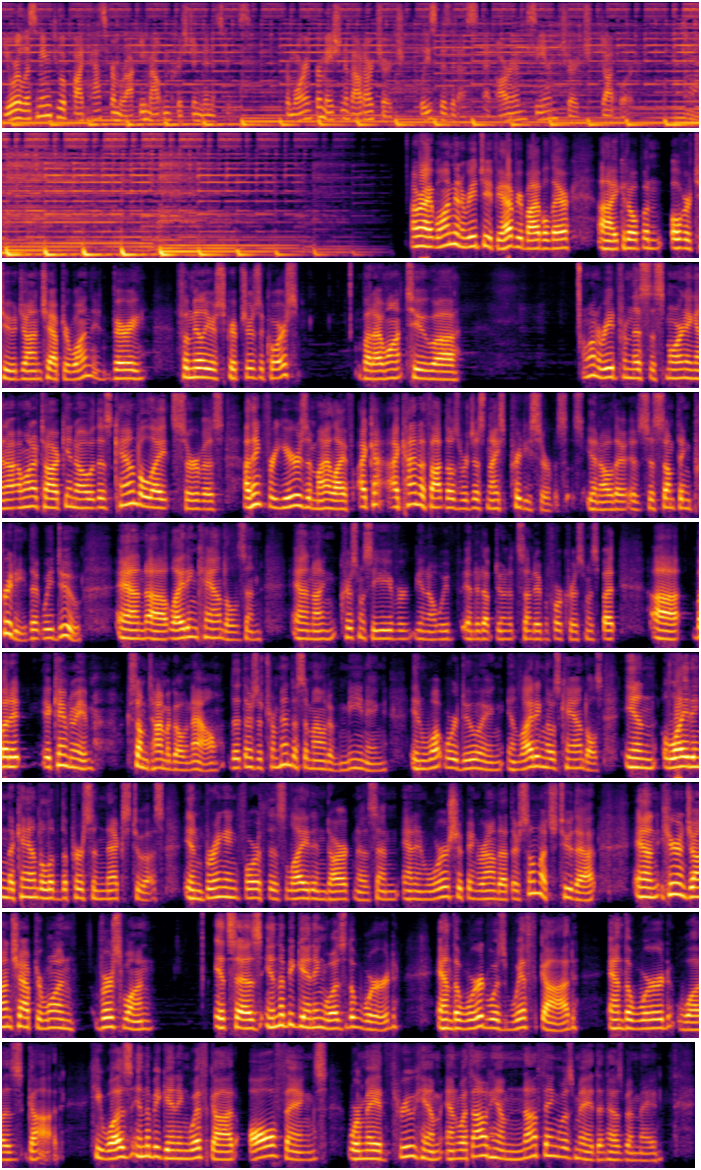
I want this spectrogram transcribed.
You are listening to a podcast from Rocky Mountain Christian Ministries. For more information about our church, please visit us at rmcmchurch.org. All right, well, I'm going to read to you. If you have your Bible there, uh, you could open over to John chapter 1. Very familiar scriptures, of course. But I want to. Uh, I want to read from this this morning, and I want to talk, you know, this candlelight service. I think for years in my life, I, I kind of thought those were just nice, pretty services. You know, it's just something pretty that we do. And uh, lighting candles, and, and on Christmas Eve, or, you know, we've ended up doing it Sunday before Christmas. But, uh, but it, it came to me some time ago now that there's a tremendous amount of meaning in what we're doing in lighting those candles, in lighting the candle of the person next to us, in bringing forth this light in darkness, and, and in worshiping around that. There's so much to that. And here in John chapter 1, verse 1, it says, In the beginning was the Word, and the Word was with God, and the Word was God. He was in the beginning with God. All things were made through him, and without him nothing was made that has been made.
